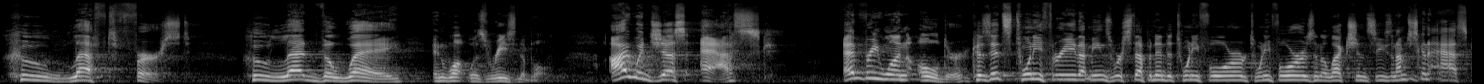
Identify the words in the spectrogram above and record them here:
who left first, who led the way in what was reasonable. I would just ask everyone older, because it's 23, that means we're stepping into 24, 24 is an election season. I'm just gonna ask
